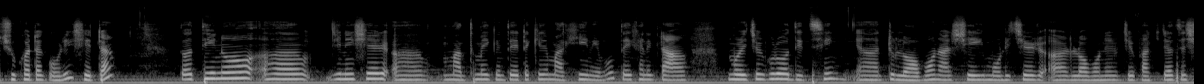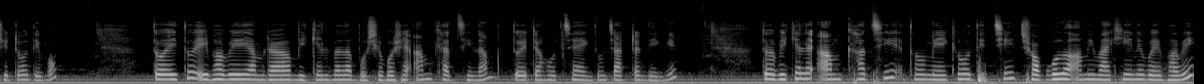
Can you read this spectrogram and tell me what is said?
শুকোটা করি সেটা। তো তিনও জিনিসের মাধ্যমে কিন্তু এটাকে মাখিয়ে নেব। তো এখানে একটা মরিচের গুঁড়োও দিচ্ছি একটু লবণ আর সেই মরিচের লবণের যে পাখিটা আছে সেটাও দেব। তো এই তো এইভাবে আমরা বিকেলবেলা বসে বসে আম খাচ্ছিলাম। তো এটা হচ্ছে একদম চারটার দিকে। তো বিকেলে আম খাচ্ছি, তো মেয়েকেও দিচ্ছি। সবগুলো আমি মাখিয়ে নেব এভাবেই।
